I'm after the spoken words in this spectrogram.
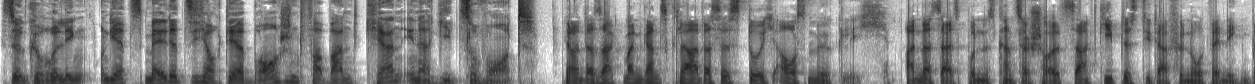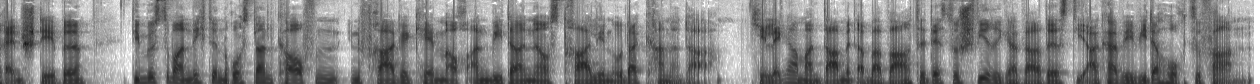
Sönke Rülling, und jetzt meldet sich auch der Branchenverband Kernenergie zu Wort. Ja, und da sagt man ganz klar, das ist durchaus möglich. Anders als Bundeskanzler Scholz sagt, gibt es die dafür notwendigen Brennstäbe. Die müsste man nicht in Russland kaufen. In Frage kämen auch Anbieter in Australien oder Kanada. Je länger man damit aber wartet, desto schwieriger werde es, die AKW wieder hochzufahren.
